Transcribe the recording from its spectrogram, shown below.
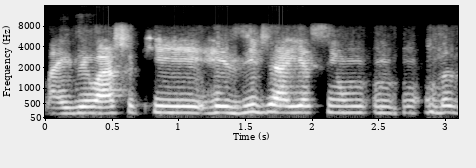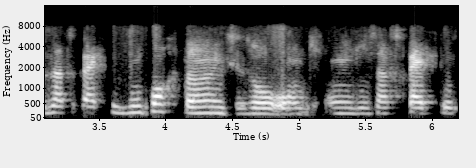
Mas eu acho que reside aí assim um, um, um dos aspectos importantes ou um, dos aspectos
